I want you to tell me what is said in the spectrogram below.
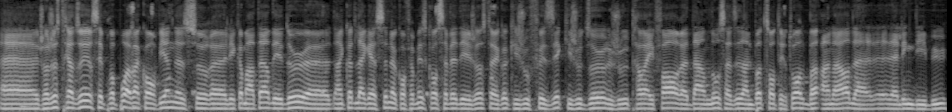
Euh, je vais juste traduire ses propos avant qu'on revienne sur les commentaires des deux. dans le cas de Lagasson, il a confirmé ce qu'on savait déjà. C'est un gars qui joue physique, qui joue dur, qui travaille fort dans l'eau, c'est-à-dire dans le bas de son territoire, en dehors de la, ligne des buts.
